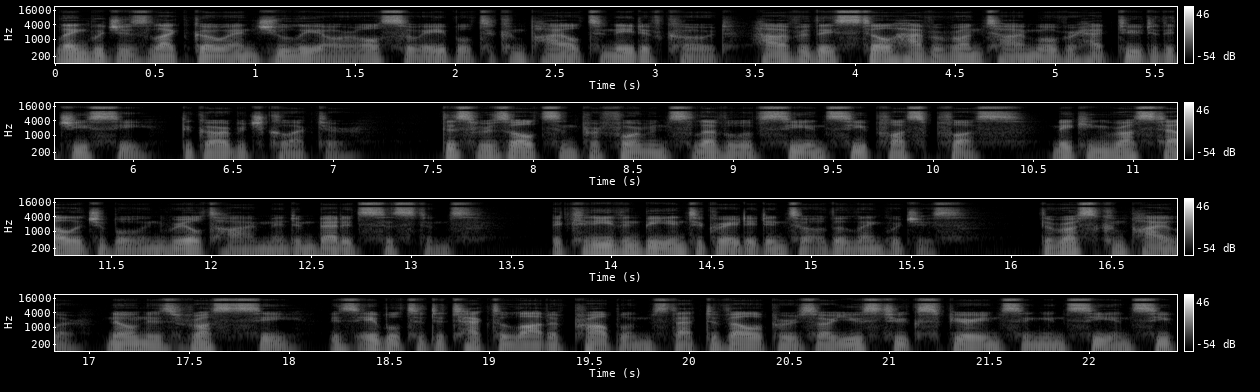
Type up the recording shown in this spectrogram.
Languages like Go and Julia are also able to compile to native code, however they still have a runtime overhead due to the GC, the garbage collector. This results in performance level of C and C++, making Rust eligible in real-time and embedded systems. It can even be integrated into other languages. The Rust compiler, known as rustc, is able to detect a lot of problems that developers are used to experiencing in C and C++.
